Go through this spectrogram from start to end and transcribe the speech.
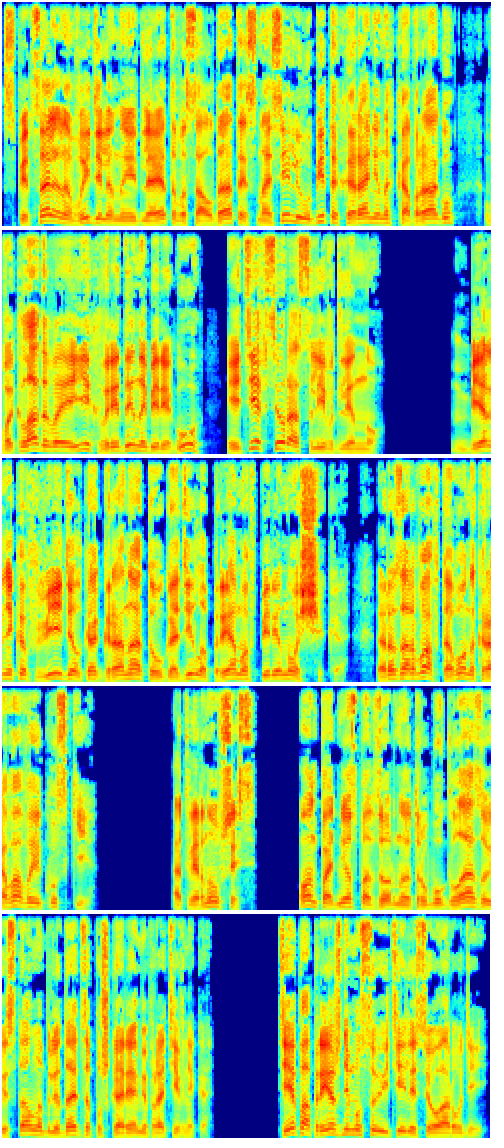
Специально выделенные для этого солдаты сносили убитых и раненых к оврагу, выкладывая их в ряды на берегу и те все росли в длину. Берников видел, как граната угодила прямо в переносчика, разорвав того на кровавые куски. Отвернувшись, Он поднес подзорную трубу глазу и стал наблюдать за пушкарями противника. Те по-прежнему суетились у орудий,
